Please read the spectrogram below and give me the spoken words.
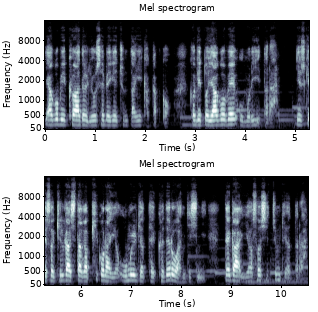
야곱이 그 아들 요셉에게 준 땅이 가깝고 거기 또 야곱의 우물이 있더라. 예수께서 길 가시다가 피곤하여 우물 곁에 그대로 앉으시니 때가 여섯 시쯤 되었더라.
